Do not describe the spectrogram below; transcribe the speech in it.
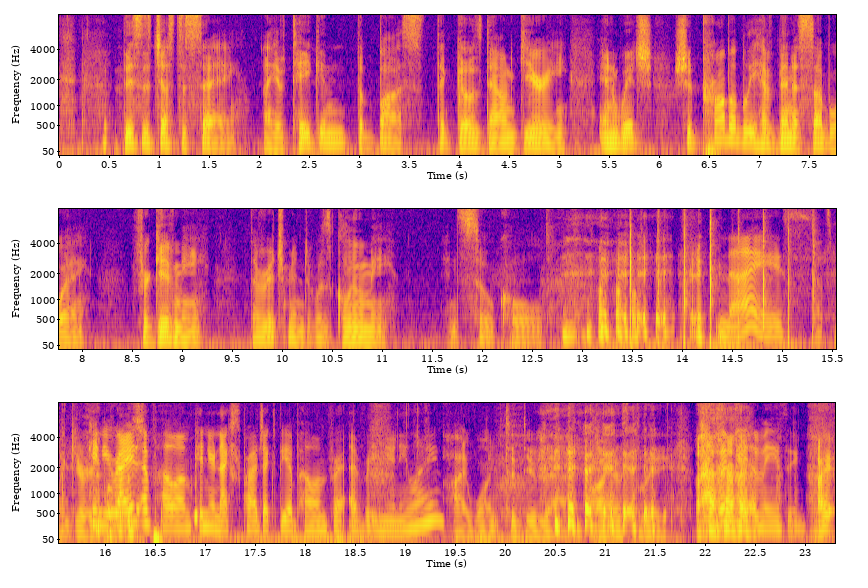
this is just to say, I have taken the bus that goes down Geary and which should probably have been a subway. Forgive me, the Richmond was gloomy and so cold. Nice. That's my Geary Can you write a poem? Can your next project be a poem for every Muni line? I want to do that, honestly. That would be amazing. I,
